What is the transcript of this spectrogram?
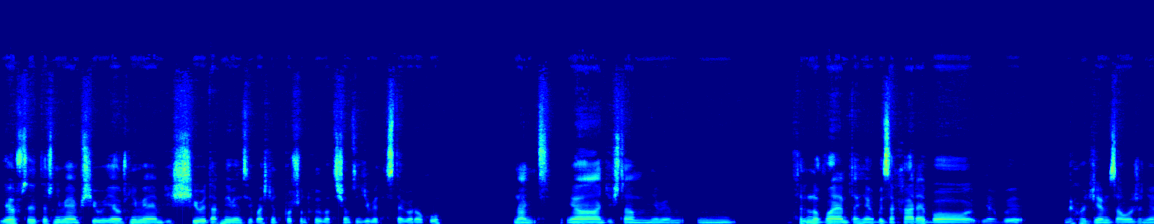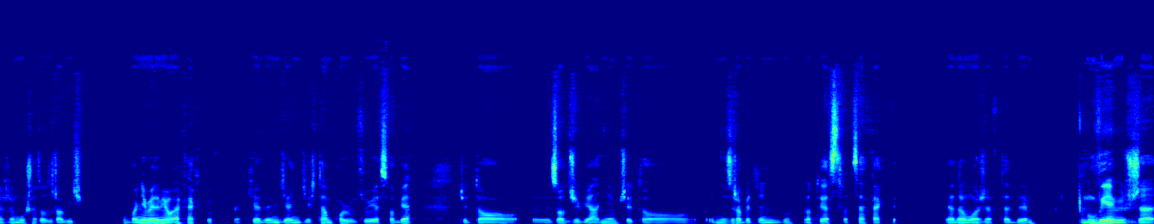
ja już wtedy też nie miałem siły, ja już nie miałem gdzieś siły tak mniej więcej właśnie od początku 2019 roku na nic. Ja gdzieś tam, nie wiem, mm, trenowałem tak jakby za karę, bo jakby wychodziłem z założenia, że muszę to zrobić, bo nie będę miał efektów. Jak jeden dzień gdzieś tam poluzuję sobie, czy to y, z odżywianiem, czy to nie zrobię treningu, no to ja stracę efekty. Wiadomo, że wtedy mówiłem już, że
